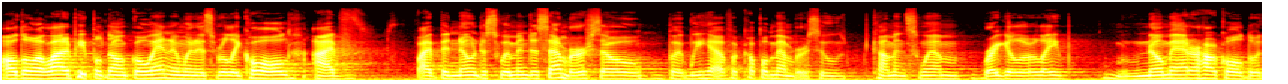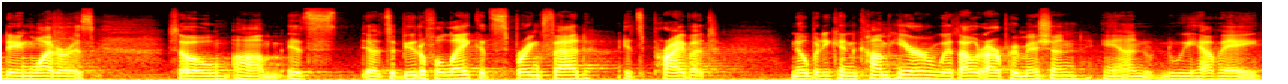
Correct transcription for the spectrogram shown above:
Although a lot of people don't go in, and when it's really cold, I've I've been known to swim in December. So, but we have a couple members who come and swim regularly, no matter how cold the dang water is. So um, it's it's a beautiful lake. It's spring fed. It's private. Nobody can come here without our permission, and we have a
